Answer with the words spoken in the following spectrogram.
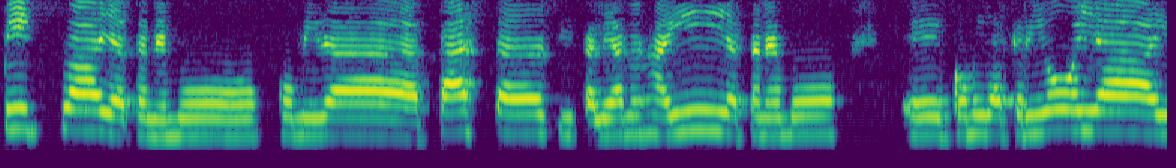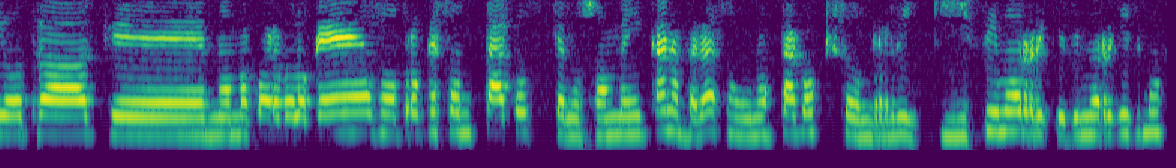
pizza, ya tenemos comida, pastas italianas ahí, ya tenemos eh, comida criolla, hay otra que no me acuerdo lo que es, otro que son tacos que no son mexicanos, ¿verdad? Son unos tacos que son riquísimos, riquísimos, riquísimos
